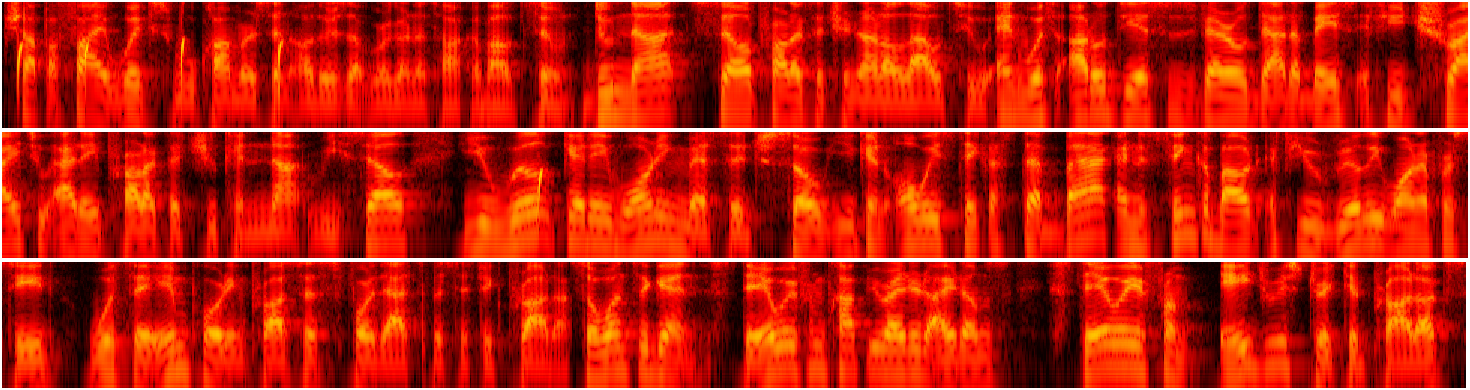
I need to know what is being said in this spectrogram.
Shopify, Wix, WooCommerce, and others that we're going to talk about soon. Do not sell products that you're not allowed to. And with AutoDS's Vero database, if you try to add a product that you cannot resell, you will get a warning message. So you can always take a step back and think about if you really want to proceed with the importing process for that specific product. So once again, stay away from copyrighted items, stay away from age restricted products,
